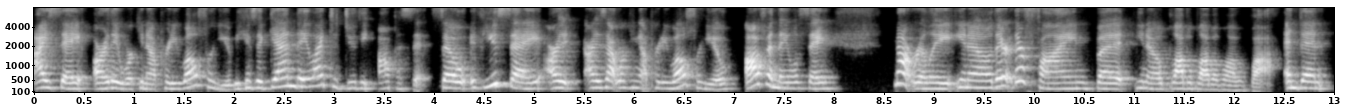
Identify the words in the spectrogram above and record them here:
I say, are they working out pretty well for you? Because again, they like to do the opposite. So if you say, are, is that working out pretty well for you? Often they will say, not really, you know, they're they're fine, but you know, blah, blah, blah, blah, blah, blah, blah. And then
